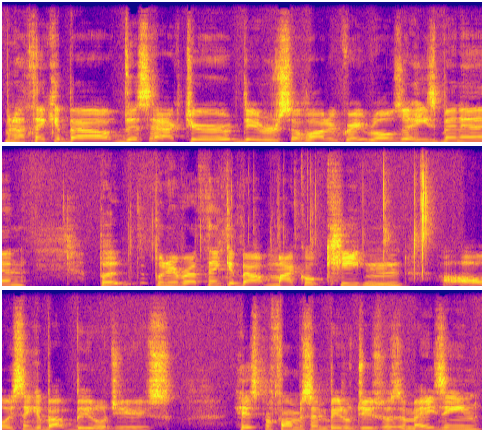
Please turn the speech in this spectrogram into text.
when I think about this actor, there's a lot of great roles that he's been in. But whenever I think about Michael Keaton, I always think about Beetlejuice. His performance in Beetlejuice was amazing,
